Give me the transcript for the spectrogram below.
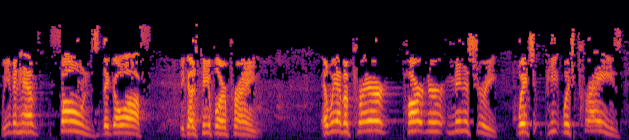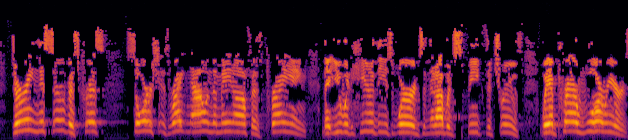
We even have phones that go off because people are praying. And we have a prayer partner ministry which, which prays during this service. Chris Sorsh is right now in the main office praying that you would hear these words and that I would speak the truth. We have prayer warriors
